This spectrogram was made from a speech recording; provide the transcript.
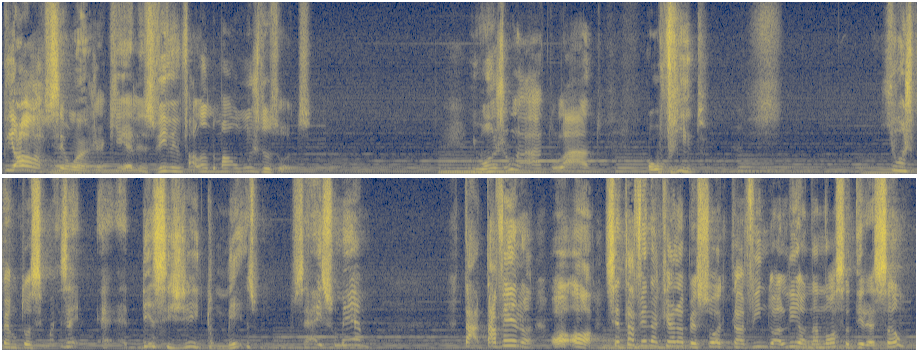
Pior, seu anjo, é que eles vivem falando mal uns dos outros. E o anjo lá do lado, ouvindo. E o anjo perguntou assim: Mas é, é desse jeito mesmo? É isso mesmo? Tá, tá vendo? Ó, ó, você tá vendo aquela pessoa que tá vindo ali ó, na nossa direção?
